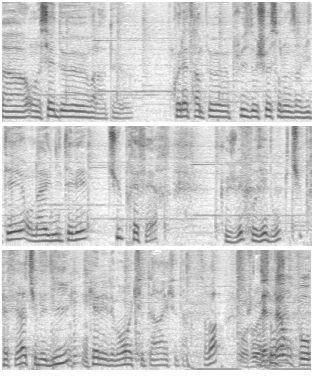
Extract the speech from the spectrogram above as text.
Euh, on essaie de, voilà, de connaître un peu plus de choses sur nos invités. On a une ITV, tu préfères, que je vais poser donc. Tu préfères, tu me dis quel élément, etc. etc. Ça va? On joue à Denver ou Pau?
